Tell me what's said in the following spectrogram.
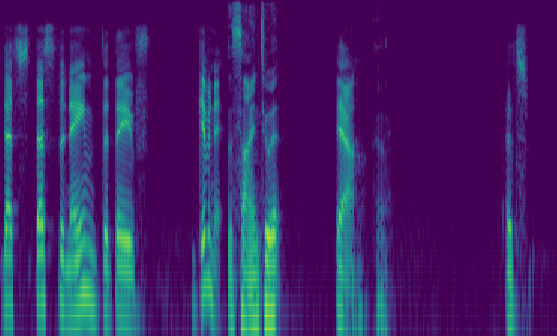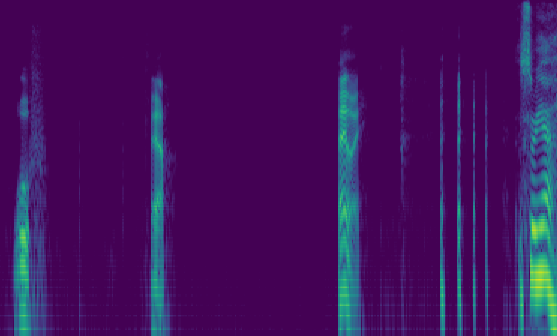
That's that's the name that they've given it. Assigned to it. Yeah. Yeah. It's woof. Yeah. Anyway, So yeah,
